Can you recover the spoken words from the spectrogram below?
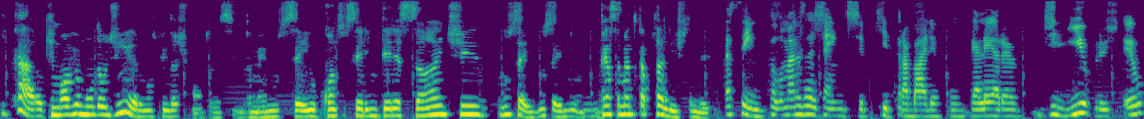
E, cara, o que move o mundo é o dinheiro, no fim das contas, assim. Também não sei o quanto seria interessante, não sei, não sei. Pensamento capitalista mesmo. Assim, pelo menos a gente que trabalha com galera de livros, eu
